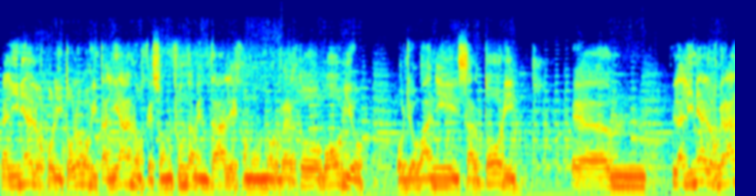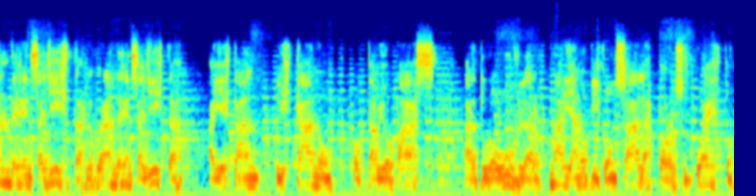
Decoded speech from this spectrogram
la línea de los politólogos italianos que son fundamentales como Norberto Bobbio o Giovanni Sartori, em, la línea de los grandes ensayistas, los grandes ensayistas, ahí están Liscano, Octavio Paz, Arturo Uslar, Mariano Picón Salas, por supuesto,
